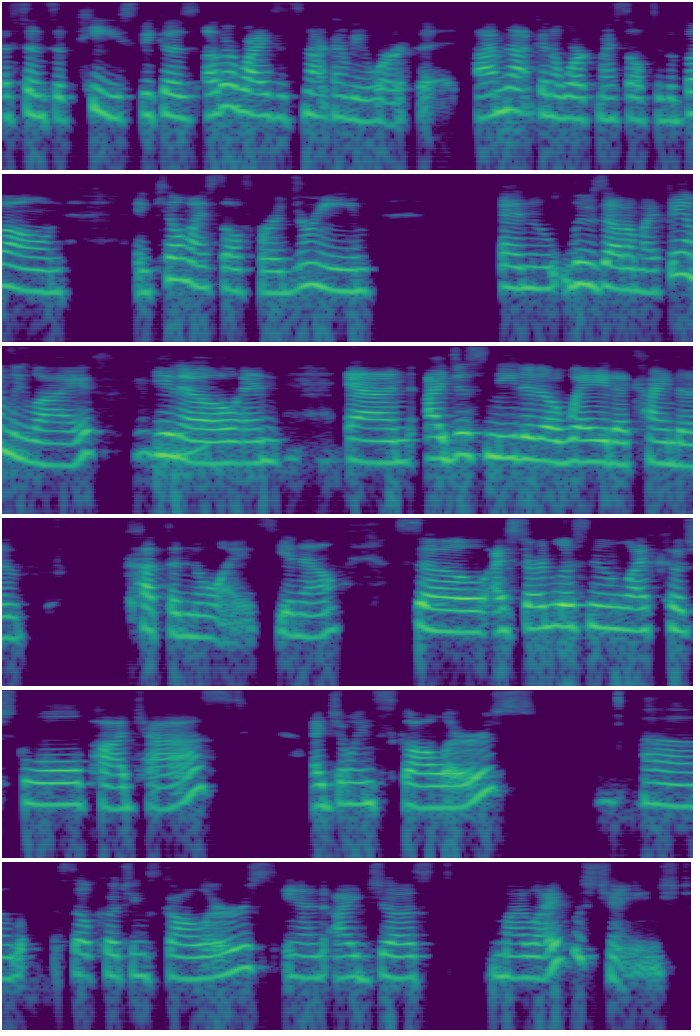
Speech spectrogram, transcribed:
a sense of peace because otherwise it's not going to be worth it i'm not going to work myself to the bone and kill myself for a dream and lose out on my family life mm-hmm. you know and and i just needed a way to kind of cut the noise, you know? So I started listening to the Life Coach School podcast. I joined Scholars, uh, self coaching scholars, and I just, my life was changed.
